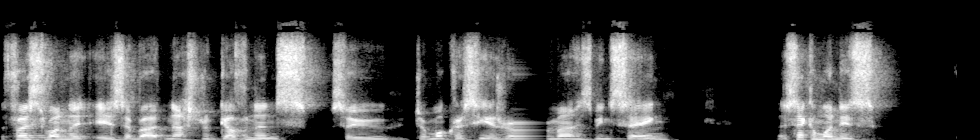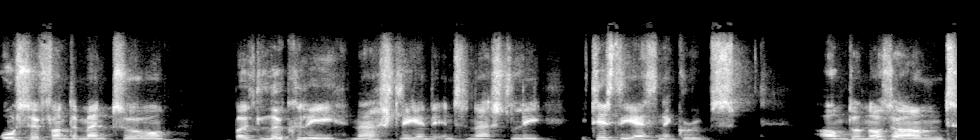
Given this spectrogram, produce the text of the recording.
The first one is about national governance, so democracy, as Romain has been saying. The second one is also fundamental, both locally, nationally, and internationally. It is the ethnic groups, armed or not armed.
